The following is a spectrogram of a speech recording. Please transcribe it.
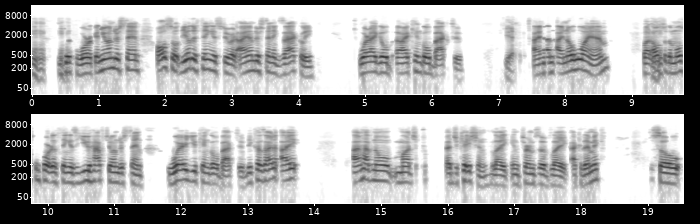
mm-hmm. just work and you understand also the other thing is stuart i understand exactly where i go i can go back to yeah i i know who i am but mm-hmm. also the most important thing is you have to understand where you can go back to because i i i have no much education like in terms of like academic so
